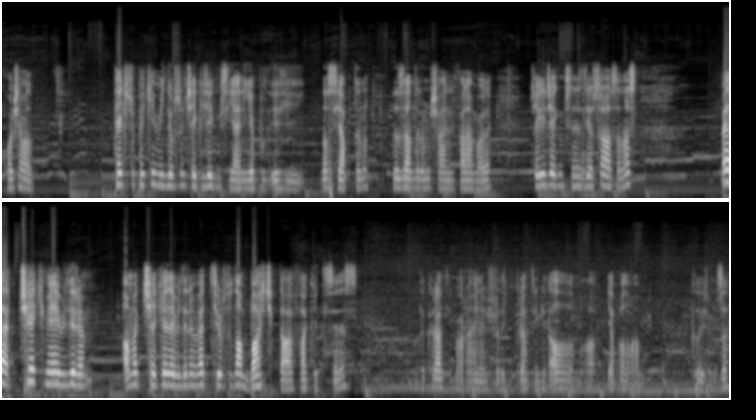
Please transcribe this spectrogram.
konuşamadım. Texture Pack'in videosunu çekecek misin yani yapı e, nasıl yaptığını hızlandırılmış halini falan böyle çekecek misiniz diye sorarsanız Beyler çekmeyebilirim ama çekebilirim ve tier 2'dan baş çıktı abi fark ettiyseniz. Burada crafting var aynen şuradaki crafting'i de alalım yapalım abi kılıcımızı.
